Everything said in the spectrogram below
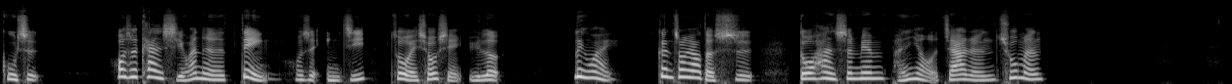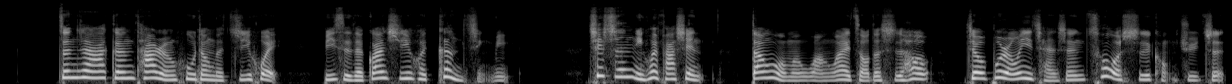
故事。或是看喜欢的电影或是影集作为休闲娱乐。另外，更重要的是多和身边朋友、家人出门，增加跟他人互动的机会，彼此的关系会更紧密。其实你会发现，当我们往外走的时候，就不容易产生错失恐惧症，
